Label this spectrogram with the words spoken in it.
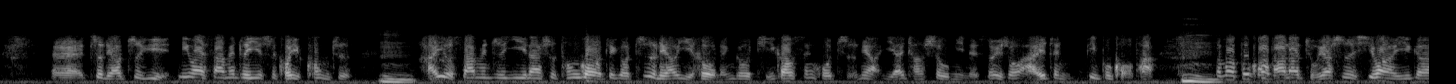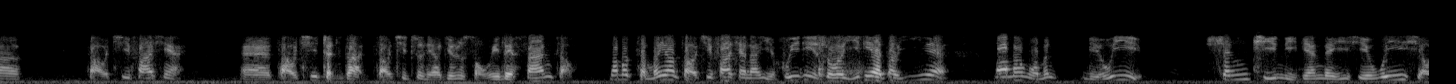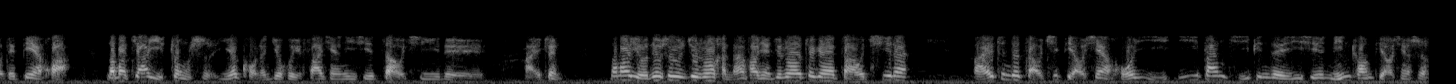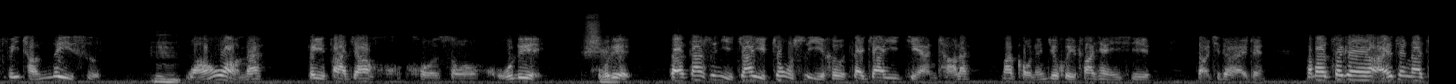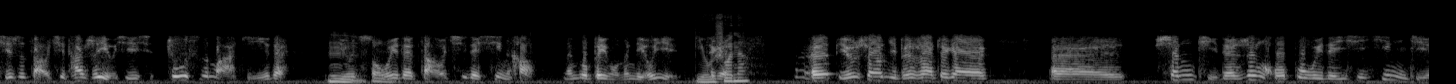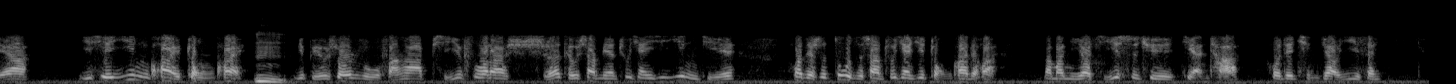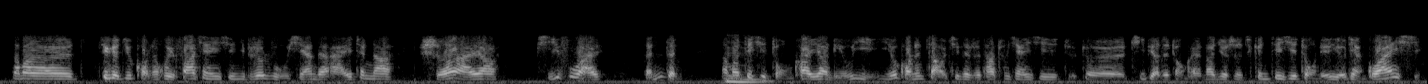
呃治疗治愈，另外三分之一是可以控制，嗯还有三分之一呢是通过这个治疗以后能够提高生活质量、延长寿命的。所以说，癌症并不可怕。嗯那么不可怕呢，主要是希望一个早期发现，呃，早期诊断、早期治疗，就是所谓的三早。那么怎么样早期发现呢？也不一定说一定要到医院。那么我们留意身体里边的一些微小的变化，那么加以重视，也可能就会发现一些早期的癌症。那么有的时候就是说很难发现，就是说这个早期呢，癌症的早期表现和以一般疾病的一些临床表现是非常类似，嗯，往往呢被大家忽忽所忽略忽略。但但是你加以重视以后，再加以检查呢，那可能就会发现一些早期的癌症。那么这个癌症呢，其实早期它是有些蛛丝马迹的，有嗯，所谓的早期的信号能够被我们留意。比如说呢？呃，比如说你比如说这个呃身体的任何部位的一些硬结啊，一些硬块、肿块，嗯你比如说乳房啊、皮肤啦、舌头上面出现一些硬结，或者是肚子上出现一些肿块的话，那么你要及时去检查或者请教医生。那么这个就可能会发现一些，你比如说乳腺的癌症啊、舌癌啊、皮肤癌等等。那么这些肿块要留意，有可能早期的时候它出现一些呃体表的肿块，那就是跟这些肿瘤有点关系。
